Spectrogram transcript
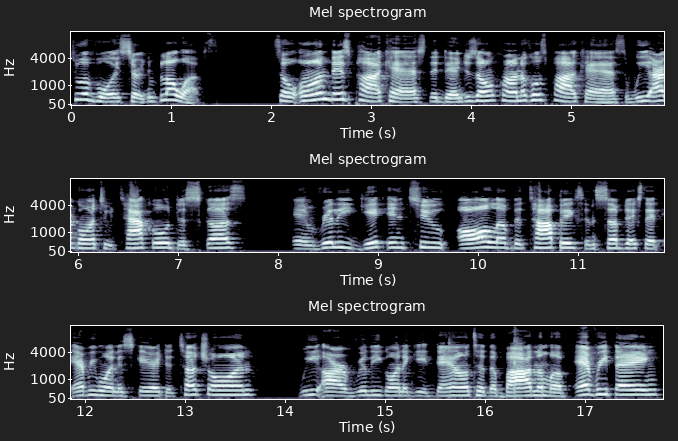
to avoid certain blowups. So, on this podcast, the Danger Zone Chronicles podcast, we are going to tackle, discuss, and really get into all of the topics and subjects that everyone is scared to touch on we are really going to get down to the bottom of everything.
